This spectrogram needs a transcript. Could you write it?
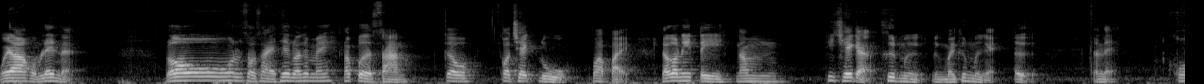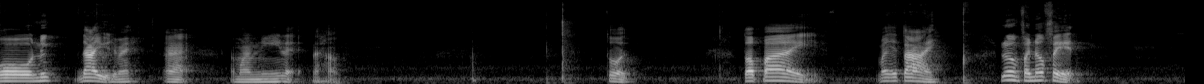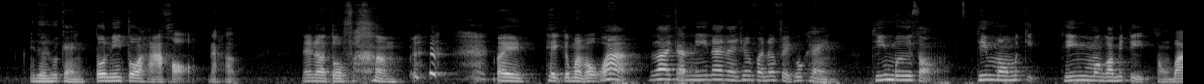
เวลาผมเล่นเน่ะเราสอดใส่ไอเทมแล้วใช่ไหมเราเปิดสามก็ก็เช็คดูว่าไป แล้วก็นี่ตีนำที่เช็คอะขึ้นมือหนึ่งใบขึ้นมือไงเออนั่นแหละโคนึกได้อยู่ใช่ไหมอ่าประมาณนี้แหละนะครับ โทษ ต่อไป ไม่ตาย เริ่ม Final Phase เดินทุกแข่งตัวนี้ตัวหาของนะครับ แน่นอนตัวฟาร์มไปเทคกันเหมือนบอกว่ารายการนี้ได้ในช่วง Final Phase คู่แข่ง ทิ้งมือสองทิ้งมองไม่กิทิ้งมองกรมิติสองใบ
